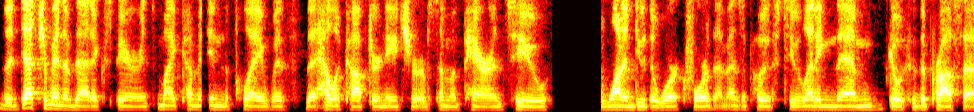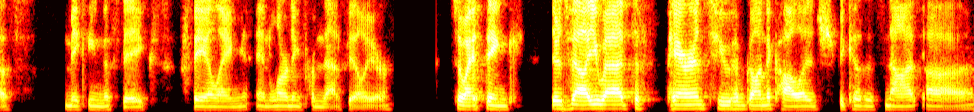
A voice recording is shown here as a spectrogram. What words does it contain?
the detriment of that experience might come into play with the helicopter nature of some of parents who want to do the work for them as opposed to letting them go through the process making mistakes failing and learning from that failure so i think there's value add to parents who have gone to college because it's not a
